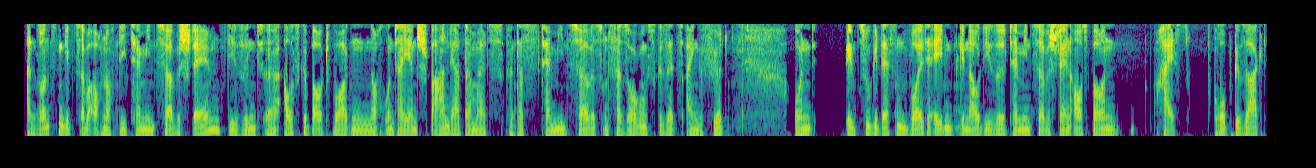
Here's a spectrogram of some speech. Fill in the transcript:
Ansonsten gibt's aber auch noch die Terminservicestellen. Die sind äh, ausgebaut worden noch unter Jens Spahn. Der hat damals äh, das Terminservice- und Versorgungsgesetz eingeführt. Und im Zuge dessen wollte er eben genau diese Terminservicestellen ausbauen. Heißt grob gesagt,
